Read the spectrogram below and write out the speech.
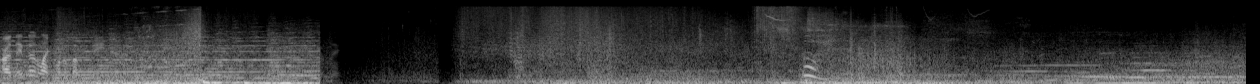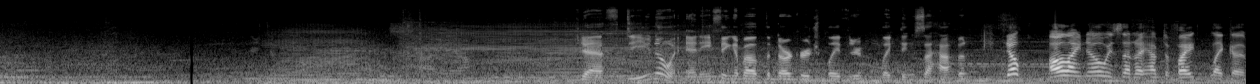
Are they the, like one of the main Jeff, do you know anything about the Dark Urge playthrough? Like things that happen? Nope. All I know is that I have to fight like a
